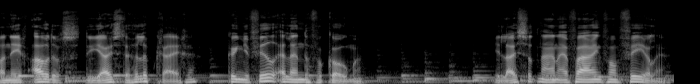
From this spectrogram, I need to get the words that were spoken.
Wanneer ouders de juiste hulp krijgen, kun je veel ellende voorkomen. Je luistert naar een ervaring van Veerle.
